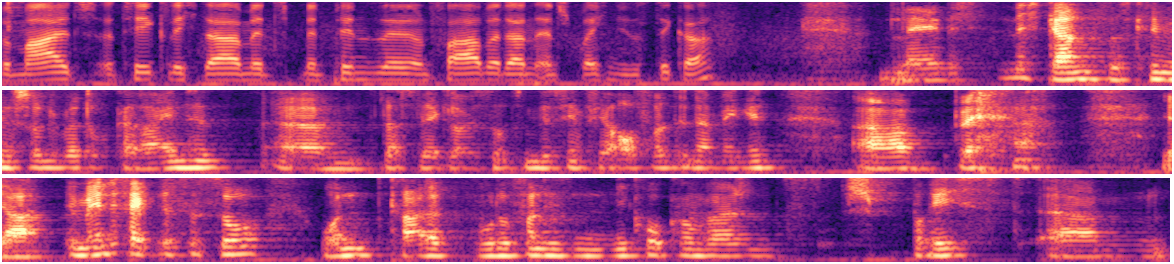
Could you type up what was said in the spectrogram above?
bemalt täglich da mit, mit Pinsel und Farbe dann entsprechend diese Sticker. Nee, nicht, nicht ganz. Das kriegen wir schon über Druckereien hin. Ähm, das wäre, glaube ich, sonst ein bisschen viel Aufwand in der Menge. Aber ja, im Endeffekt ist es so. Und gerade wo du von diesen Mikro-Conversions sprichst, ähm,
